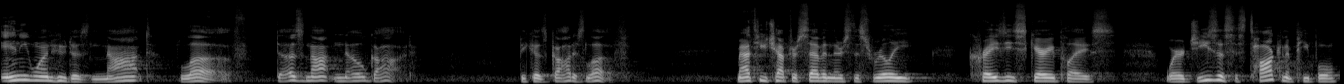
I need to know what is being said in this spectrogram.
Anyone who does not love does not know God because God is love. Matthew chapter 7, there's this really crazy, scary place where Jesus is talking to people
